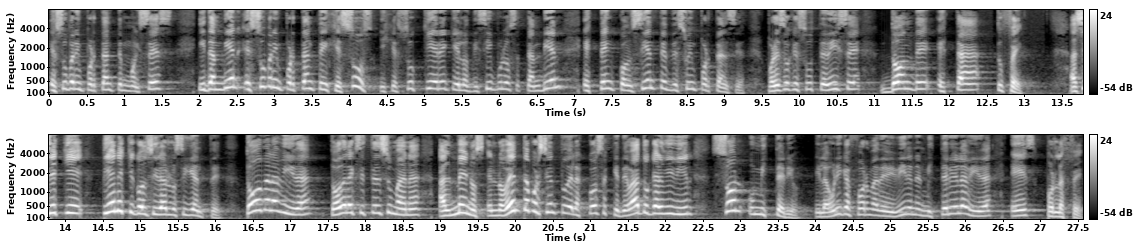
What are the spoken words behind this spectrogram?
es súper importante en Moisés y también es súper importante en Jesús. Y Jesús quiere que los discípulos también estén conscientes de su importancia. Por eso Jesús te dice, ¿dónde está tu fe? Así es que tienes que considerar lo siguiente. Toda la vida, toda la existencia humana, al menos el 90% de las cosas que te va a tocar vivir son un misterio. Y la única forma de vivir en el misterio de la vida es por la fe.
